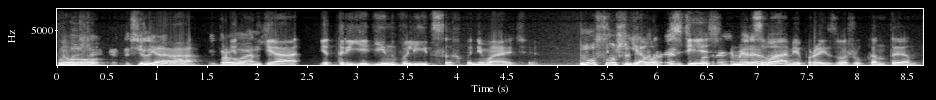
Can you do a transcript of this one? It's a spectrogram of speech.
Ну, я, я, я не триедин в лицах, понимаете? Ну, слушайте, я вот крайней, здесь мере, с вами произвожу контент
